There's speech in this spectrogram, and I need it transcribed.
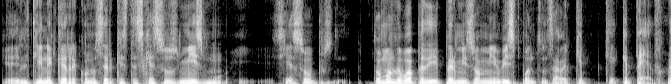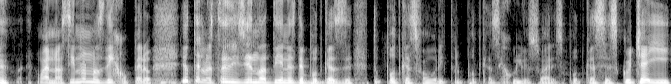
Él tiene que reconocer que este es Jesús mismo. Y si eso, pues, Tomo le voy a pedir permiso a mi obispo, entonces a ver qué, qué, qué pedo. bueno, así no nos dijo, pero yo te lo estoy diciendo a ti en este podcast, tu podcast favorito, el podcast de Julio Suárez, podcast escucha y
